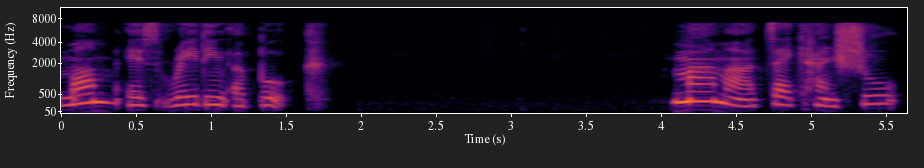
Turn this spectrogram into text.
Mom is reading a book. 妈妈在看书。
